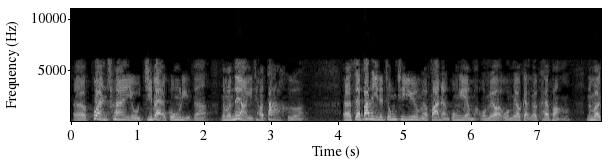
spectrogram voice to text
呃贯穿有几百公里的那么那样一条大河。呃，在八十年代中期，因为我们要发展工业嘛，我们要我们要改革开放。那么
